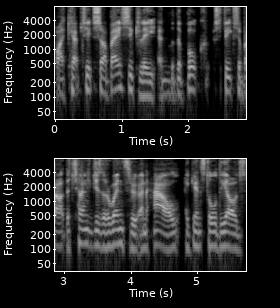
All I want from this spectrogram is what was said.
I kept it. So basically, and the book speaks about the challenges that I went through and how against all the odds,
